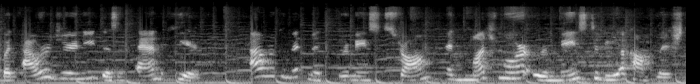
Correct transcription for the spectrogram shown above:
but our journey doesn't end here. Our commitment remains strong and much more remains to be accomplished.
